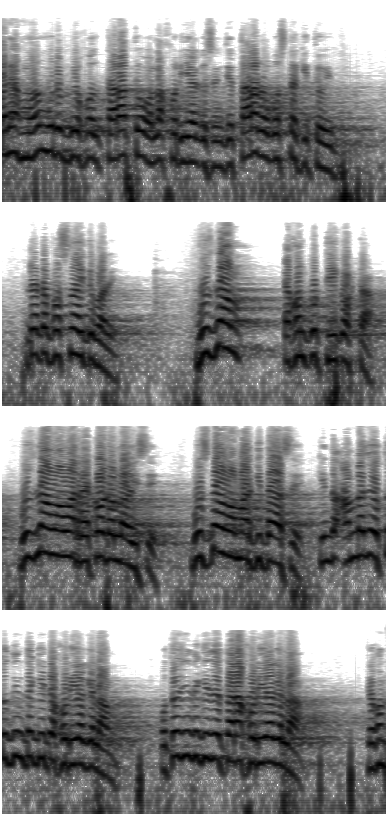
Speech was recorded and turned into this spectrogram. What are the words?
অনেক মহামুরব্বী হল তারা তো ওলা করিয়া গেছেন যে তারার অবস্থা কি হইব এটা একটা প্রশ্ন হইতে পারে। বুঝলাম এখন খুব ঠিক একটা। বুঝলাম আমার রেকর্ড হলো হয়েছে বুঝলাম আমার কিতা আছে। কিন্তু আমরা যে অতদিন থেকে এটা করিয়া গেলাম, অতদিন থেকে যে তারা করিয়া গেলাম তখন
